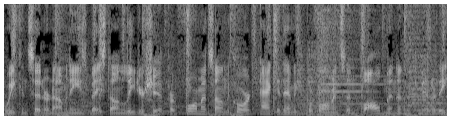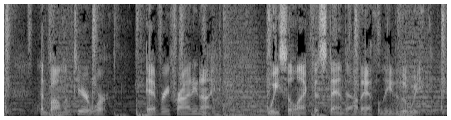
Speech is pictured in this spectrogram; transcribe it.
we consider nominees based on leadership, performance on the court, academic performance, involvement in the community, and volunteer work. Every Friday night, we select a Standout Athlete of the Week.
